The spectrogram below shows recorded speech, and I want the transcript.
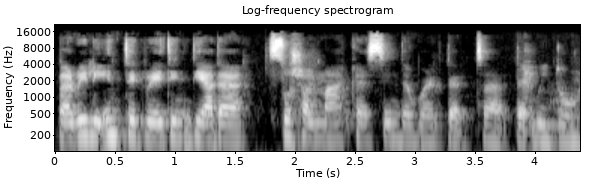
but really integrating the other social markers in the work that uh, that we do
